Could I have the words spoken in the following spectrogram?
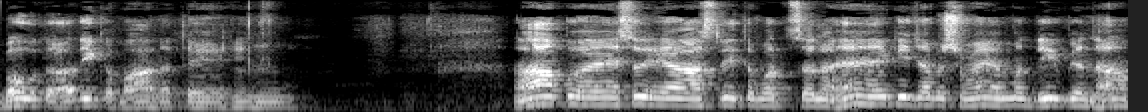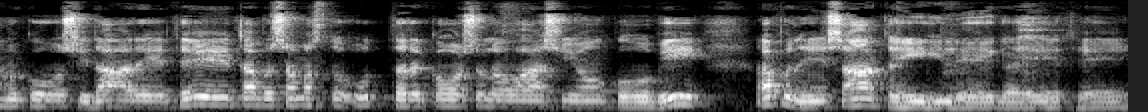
बहुत अधिक मानते हैं। आप ऐसे आश्रित वत्सल हैं कि जब स्वयं दिव्य धाम को सिधारे थे, तब समस्त उत्तर कौशल वासियों को भी अपने साथ ही ले गए थे।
